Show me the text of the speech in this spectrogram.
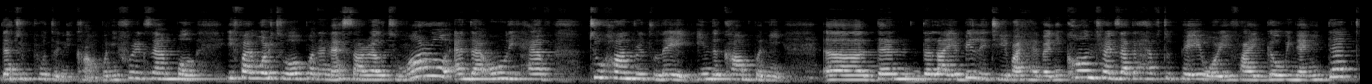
that you put in the company. For example, if I were to open an SRL tomorrow and I only have 200 lei in the company, uh, then the liability, if I have any contracts that I have to pay or if I go in any debt,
